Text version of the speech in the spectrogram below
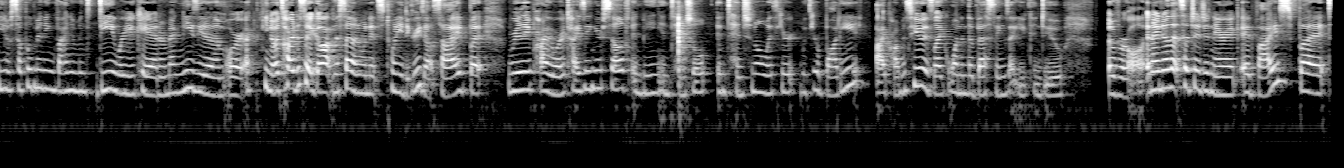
you know, supplementing vitamins D where you can, or magnesium, or, you know, it's hard to say go out in the sun when it's 20 degrees outside, but really prioritizing yourself and being intentional intentional with your with your body i promise you is like one of the best things that you can do overall and i know that's such a generic advice but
